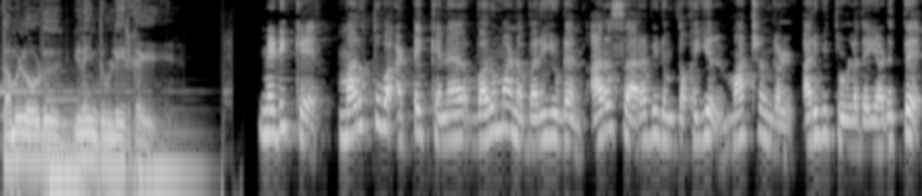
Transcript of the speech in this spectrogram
தமிழோடு இணைந்துள்ளீர்கள். மெடிகேர் மருத்துவ அட்டைக்கென வருமான வரியுடன் அரசு அறவிடும் தொகையில் மாற்றங்கள் அறிவித்துள்ளதை அடுத்து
